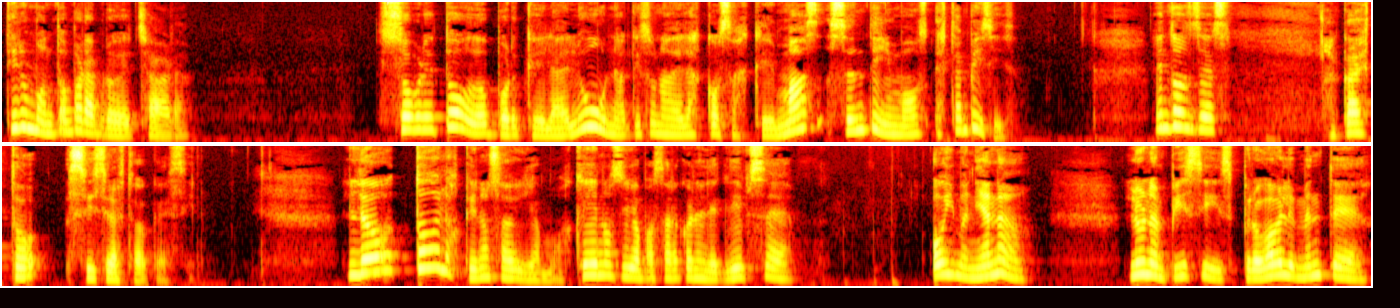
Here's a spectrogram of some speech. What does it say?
tiene un montón para aprovechar sobre todo porque la luna, que es una de las cosas que más sentimos, está en Pisces. Entonces, acá esto sí se lo tengo que decir. Lo, todos los que no sabíamos qué nos iba a pasar con el eclipse, hoy mañana Luna en Pisces, probablemente,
